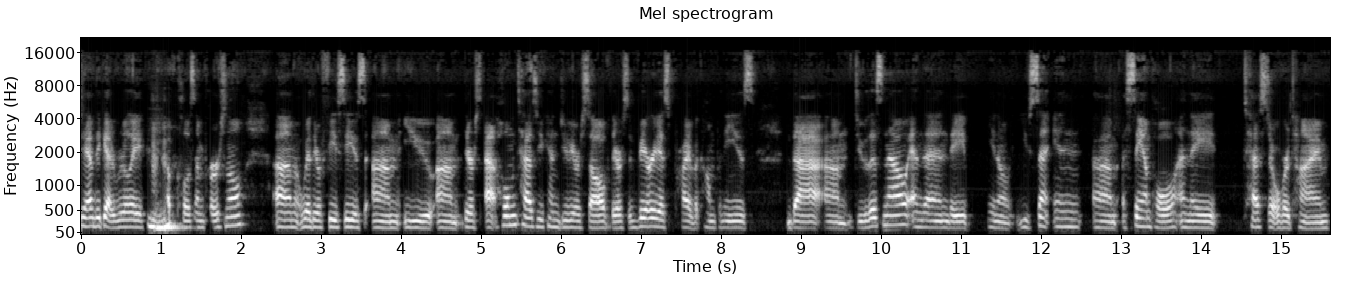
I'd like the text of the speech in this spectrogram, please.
you have to get really mm-hmm. up close and personal um, with your feces. Um, you there's at home tests you can do yourself. There's various private companies that do this now, and then they you know you sent in a sample and they test it over time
